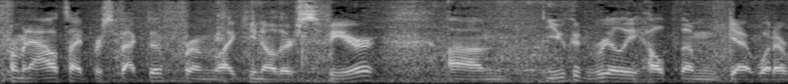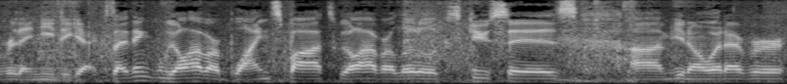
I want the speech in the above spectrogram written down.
from an outside perspective, from like you know their sphere, um, you could really help them get whatever they need to get. Because I think we all have our blind spots, we all have our little excuses, um, you know, whatever,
